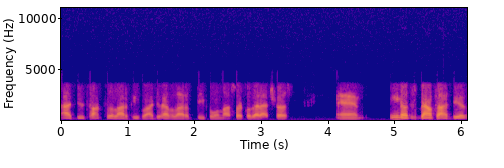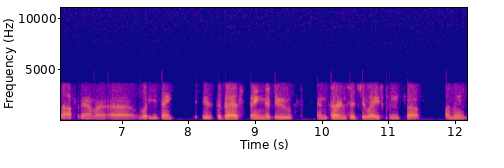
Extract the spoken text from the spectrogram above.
I do talk to a lot of people. I do have a lot of people in my circle that I trust, and you know, just bounce ideas off of them. Or uh, what do you think is the best thing to do in certain situations? So, I mean,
